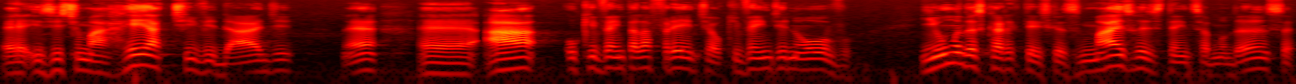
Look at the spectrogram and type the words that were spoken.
é, existe uma reatividade né, é, o que vem pela frente, ao que vem de novo. E uma das características mais resistentes à mudança,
